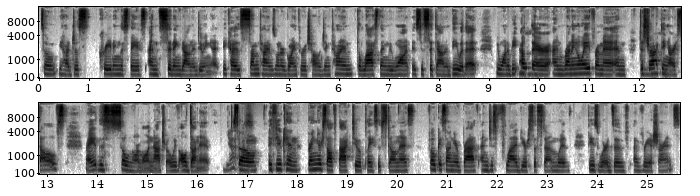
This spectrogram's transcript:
So, yeah, just creating the space and sitting down and doing it because sometimes when we're going through a challenging time the last thing we want is to sit down and be with it we want to be out Mhm. there and running away from it and distracting Mm-hmm. ourselves right this is so normal and natural we've all done it Yes. so if you can bring yourself back to a place of stillness focus on your breath and just flood your system with these words of, of reassurance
